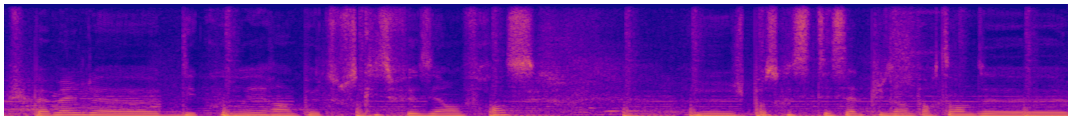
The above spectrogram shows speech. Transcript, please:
pu pas mal découvrir un peu tout ce qui se faisait en France. Euh, je pense que c'était ça le plus important, de,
